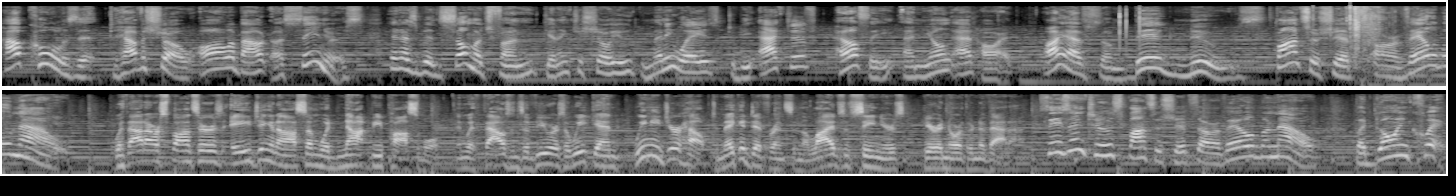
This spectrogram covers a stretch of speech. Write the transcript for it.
How cool is it to have a show all about us seniors? It has been so much fun getting to show you the many ways to be active, healthy, and young at heart. I have some big news. Sponsorships are available now. Without our sponsors, Aging and Awesome would not be possible. And with thousands of viewers a weekend, we need your help to make a difference in the lives of seniors here in Northern Nevada. Season 2 sponsorships are available now, but going quick.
